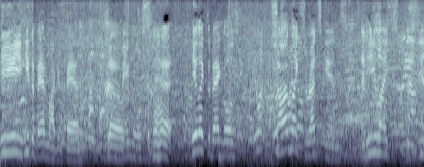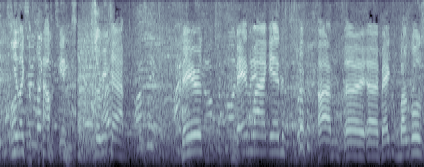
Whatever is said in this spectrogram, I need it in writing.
He he's a bandwagon fan. So he likes the Bengals. Sean likes the Redskins, and he likes the he likes the Falcons. So recap: Bears, bandwagon, um, uh, uh, bang, Bungles,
